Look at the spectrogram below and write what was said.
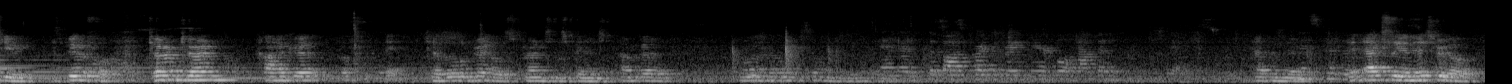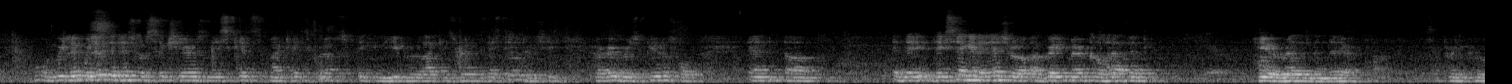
Thank you. It's beautiful. Turn, turn, Hanukkah, to the little dreidel, spurns and spins. I'm gonna. And uh, the boss part, the great miracle happened. happened there. And actually in Israel, when we lived, we lived in Israel six years, and these kids, my kids grew up speaking Hebrew like Israelis, they still do. She, her Hebrew is beautiful. And, um, and they, they sang it in Israel, a great miracle happened here rather than there. It's pretty cool.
